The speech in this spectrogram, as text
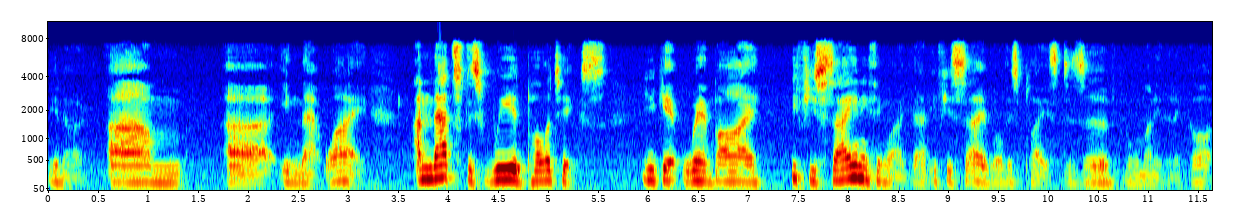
You know, um, uh, in that way, and that's this weird politics you get whereby if you say anything like that, if you say, well, this place deserved more money than it got,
